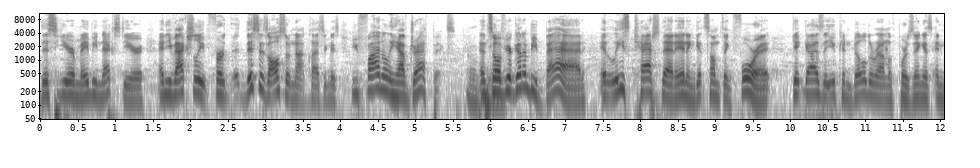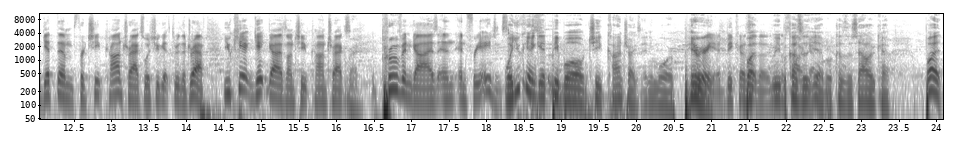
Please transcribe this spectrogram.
this year, maybe next year, and you've actually for this is also not classic Knicks. You finally have draft picks, and so if you're gonna be bad, at least cash that in and get something for it. Get guys that you can build around with Porzingis and get them for cheap contracts, which you get through the draft. You can't get guys on cheap contracts, Right. proven guys, and, and free agents. Well, you can't get people on cheap contracts anymore. Period. Period, because but of the- the because of, yeah because of the salary cap. But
